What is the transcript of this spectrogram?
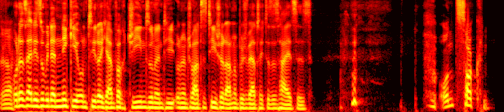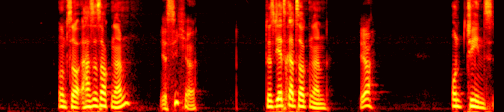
ja. oder seid ihr so wie der Niki und zieht euch einfach Jeans und ein, T und ein schwarzes T-Shirt an und beschwert euch, dass es heiß ist? Und Socken. Und so, hast du Socken an? Ja, sicher. Du hast jetzt gerade Socken an. Ja, Und Jeans.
